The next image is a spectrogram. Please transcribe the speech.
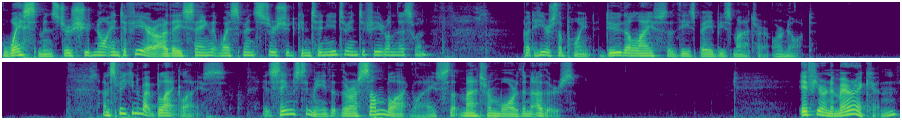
Westminster should not interfere. Are they saying that Westminster should continue to interfere on this one? But here's the point do the lives of these babies matter or not? And speaking about black lives, it seems to me that there are some black lives that matter more than others. If you're an American,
